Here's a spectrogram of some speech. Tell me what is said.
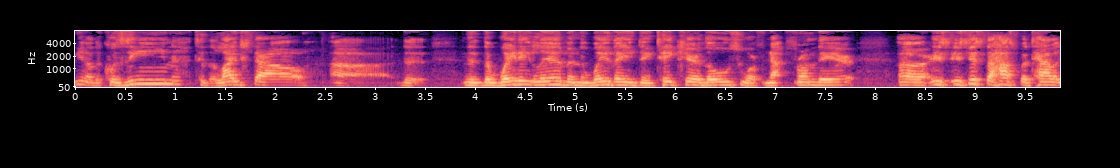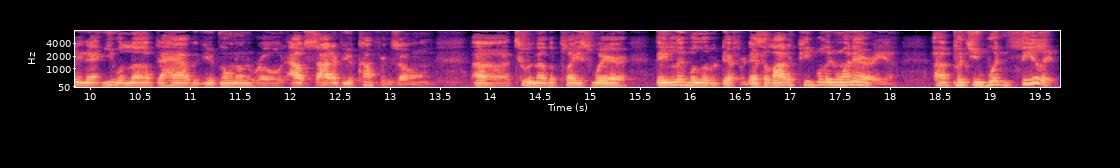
you know the cuisine to the lifestyle, uh, the, the the way they live and the way they they take care of those who are not from there. Uh, it's, it's just the hospitality that you would love to have if you're going on the road outside of your comfort zone uh, to another place where they live a little different. There's a lot of people in one area, uh, but you wouldn't feel it.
